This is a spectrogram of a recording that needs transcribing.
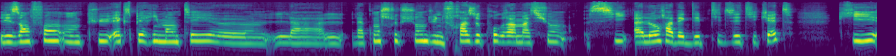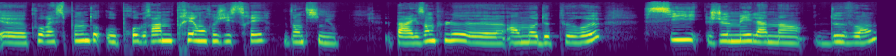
Les enfants ont pu expérimenter euh, la, la construction d'une phrase de programmation si alors avec des petites étiquettes qui correspondent au programme préenregistré d'Antimio. Par exemple, euh, en mode peureux, si je mets la main devant,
